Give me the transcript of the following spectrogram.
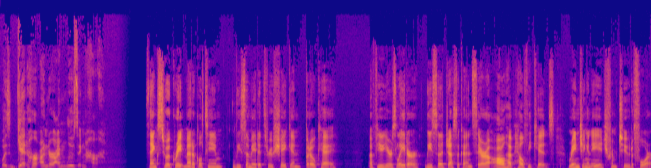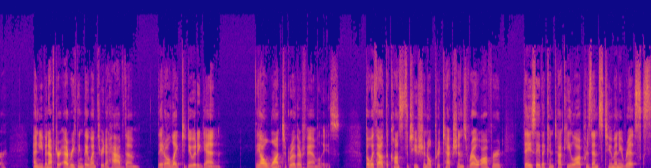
was get her under, I'm losing her. Thanks to a great medical team, Lisa made it through shaken, but okay. A few years later, Lisa, Jessica, and Sarah all have healthy kids, ranging in age from two to four. And even after everything they went through to have them, they'd all like to do it again. They all want to grow their families. But without the constitutional protections Roe offered, they say the Kentucky law presents too many risks.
